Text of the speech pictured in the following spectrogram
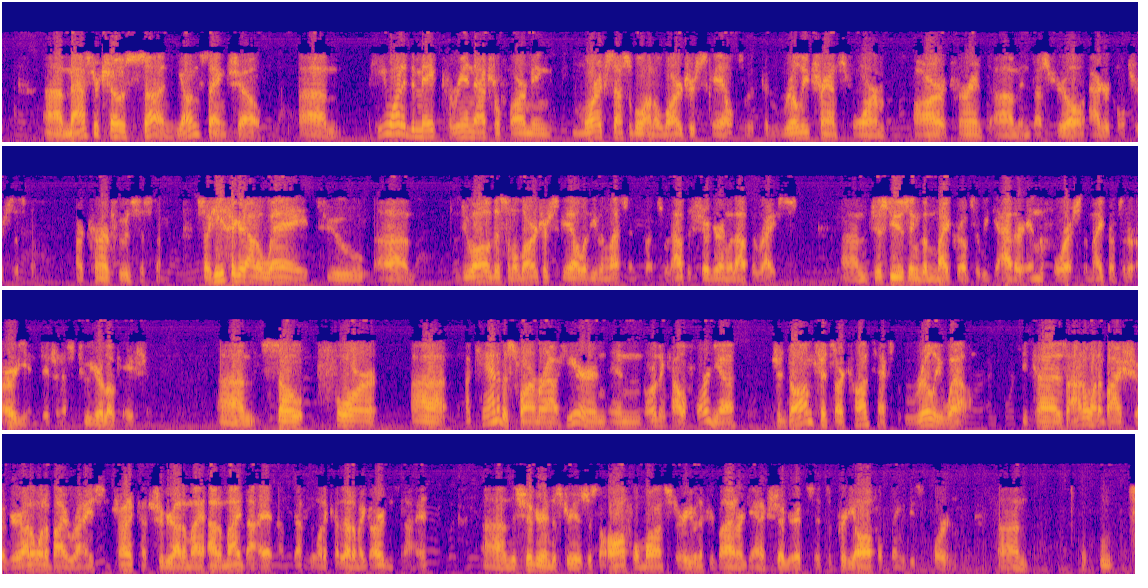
Uh, Master Cho's son, Young Sang Cho, um, he wanted to make Korean natural farming more accessible on a larger scale so it could really transform our current um, industrial agriculture system, our current food system. So he figured out a way to uh, do all of this on a larger scale with even less inputs, without the sugar and without the rice. Um, just using the microbes that we gather in the forest, the microbes that are already indigenous to your location. Um, so for uh, a cannabis farmer out here in, in Northern California, Jadam fits our context really well because I don't want to buy sugar. I don't want to buy rice. I'm trying to cut sugar out of my out of my diet. I definitely want to cut it out of my garden's diet. Um, the sugar industry is just an awful monster. Even if you're buying organic sugar, it's it's a pretty awful thing to be supporting. Um,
